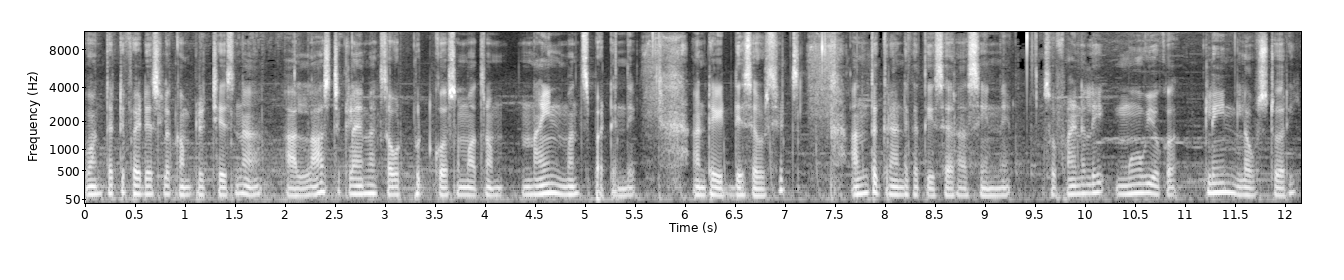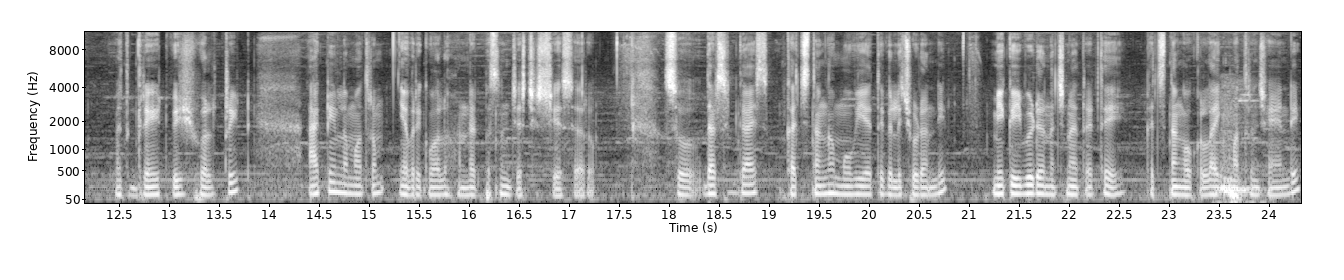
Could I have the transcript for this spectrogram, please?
వన్ థర్టీ ఫైవ్ డేస్లో కంప్లీట్ చేసిన ఆ లాస్ట్ క్లైమాక్స్ అవుట్పుట్ కోసం మాత్రం నైన్ మంత్స్ పట్టింది. అంటే ఎయిట్ డేస్ ఎవర్ సిట్స్ అంత గ్రాండ్గా తీశారు ఆ సీన్ని సో ఫైనలీ మూవీ ఒక clean love story with great visual treat యాక్టింగ్లో మాత్రం ఎవరికి వాళ్ళు హండ్రెడ్ పర్సెంట్ జస్టిస్ చేశారు. సో దట్స్ ఇట్ గాయస్ ఖచ్చితంగా మూవీ అయితే వెళ్ళి చూడండి. మీకు ఈ వీడియో నచ్చినట్లయితే ఖచ్చితంగా ఒక లైక్ మాత్రం చేయండి.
